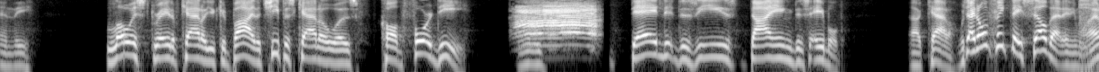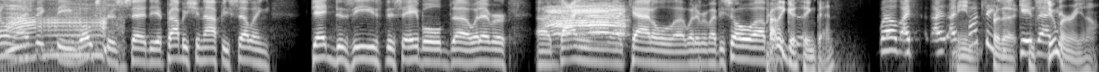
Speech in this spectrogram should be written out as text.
and the lowest grade of cattle you could buy, the cheapest cattle was called 4D. It was dead, diseased, dying, disabled uh, cattle, which I don't think they sell that anymore. I don't. I think the wokesters said you probably should not be selling dead, diseased, disabled, uh, whatever, uh, dying uh, cattle, uh, whatever it might be. So uh, Probably a good thing, Ben. Well, I I, I, I mean, thought they for just the gave consumer, that you know.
